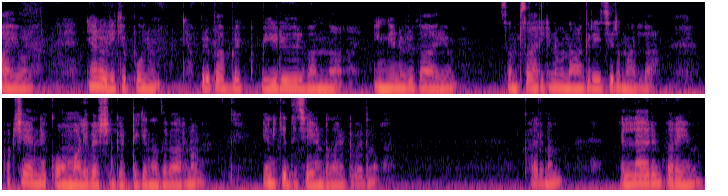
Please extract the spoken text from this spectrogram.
ഹായ് ഓൾ ഞാൻ ഒരിക്കൽ പോലും ഒരു പബ്ലിക് വീഡിയോയിൽ വന്ന് ഇങ്ങനൊരു കാര്യം സംസാരിക്കണമെന്ന് ആഗ്രഹിച്ചിരുന്നല്ല പക്ഷേ എന്നെ കോമാളി വേഷം കെട്ടിക്കുന്നത് കാരണം എനിക്കിത് ചെയ്യേണ്ടതായിട്ട് വരുന്നു. കാരണം എല്ലാവരും പറയും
